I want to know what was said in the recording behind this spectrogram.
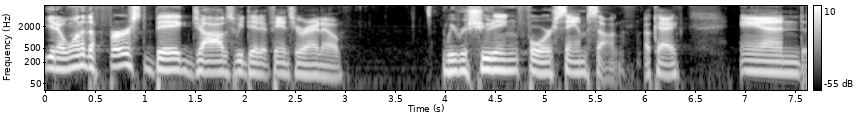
you know, one of the first big jobs we did at Fancy Rhino, we were shooting for Samsung, okay? And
